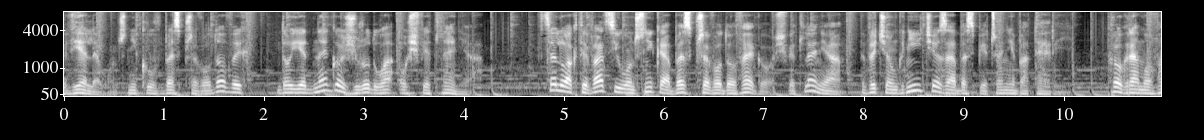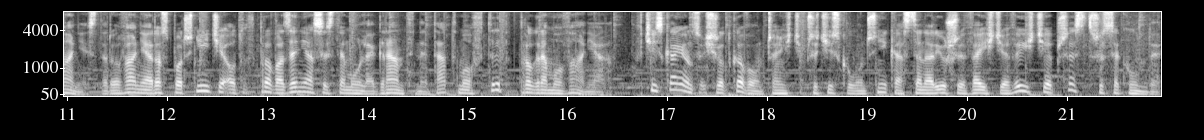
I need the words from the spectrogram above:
wiele łączników bezprzewodowych do jednego źródła oświetlenia. W celu aktywacji łącznika bezprzewodowego oświetlenia wyciągnijcie zabezpieczenie baterii. Programowanie sterowania rozpocznijcie od wprowadzenia systemu Legrand Netatmo w tryb programowania, wciskając środkową część przycisku łącznika scenariuszy wejście-wyjście przez 3 sekundy.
